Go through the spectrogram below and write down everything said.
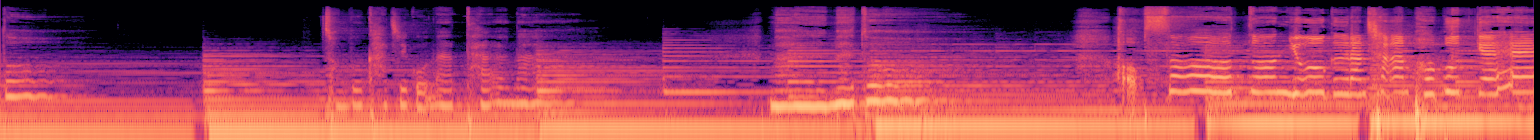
또 전부 가지고 나타나 마음에도 없었던 욕을 한참 퍼붓게 해.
